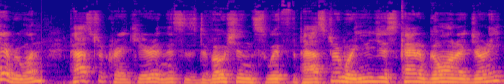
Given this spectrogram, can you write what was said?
Hey everyone, Pastor Craig here, and this is Devotions with the Pastor, where you just kind of go on a journey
